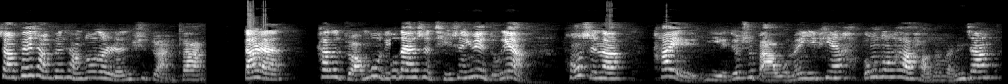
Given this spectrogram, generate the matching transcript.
让非常非常多的人去转发，当然它的主要目的不单是提升阅读量，同时呢。它也也就是把我们一篇公众号好的文章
